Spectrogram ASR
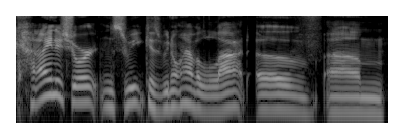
kind of short and sweet because we don't have a lot of um,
